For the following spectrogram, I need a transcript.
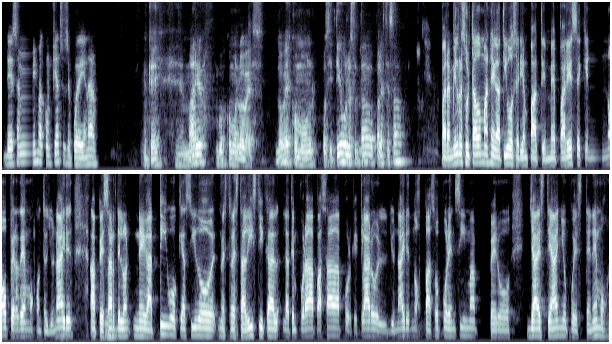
de esa misma confianza se puede llenar. Ok, eh, Mario, ¿vos cómo lo ves? ¿Lo ves como un positivo resultado para este sábado? Para mí el resultado más negativo sería empate. Me parece que no perdemos contra el United, a pesar de lo negativo que ha sido nuestra estadística la temporada pasada, porque claro, el United nos pasó por encima, pero ya este año pues tenemos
